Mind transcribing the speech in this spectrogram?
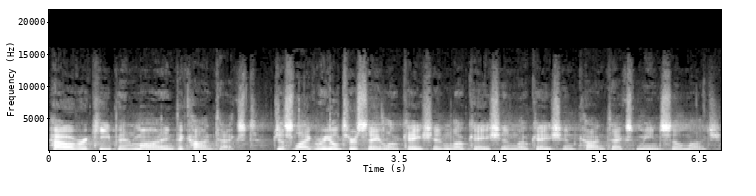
However, keep in mind the context. Just like realtors say location, location, location, context means so much.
